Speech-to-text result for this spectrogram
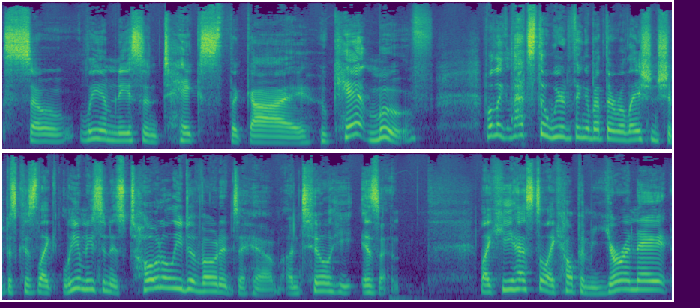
so Liam Neeson takes the guy who can't move. But like that's the weird thing about their relationship is because like Liam Neeson is totally devoted to him until he isn't. Like he has to like help him urinate.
